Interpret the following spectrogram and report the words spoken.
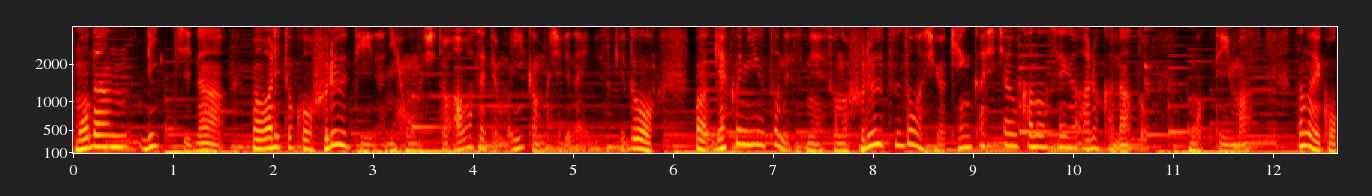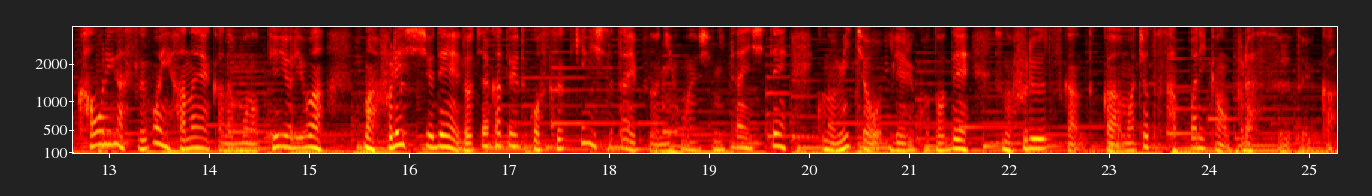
モダンリッチな、まあ、割とこうフルーティーな日本酒と合わせてもいいかもしれないんですけど、まあ、逆に言うとですね、そのフルーツ同士が喧嘩しちゃう可能性があるかなと思っています。なので、こう、香りがすごい華やかなものっていうよりは、まあ、フレッシュで、どちらかというと、こう、すっきりしたタイプの日本酒に対して、このみちょを入れることで、そのフルーツ感とか、まあ、ちょっとさっぱり感をプラスするというか、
